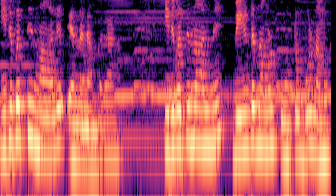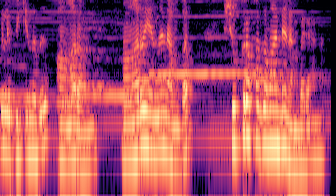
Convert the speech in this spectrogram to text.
ഇരുപത്തിനാല് എന്ന നമ്പറാണ് ഇരുപത്തിനാലിനെ വീണ്ടും നമ്മൾ കൂട്ടുമ്പോൾ നമുക്ക് ലഭിക്കുന്നത് ആറാണ്. ആറ് എന്ന നമ്പർ ശുക്രഭഗവാന്റെ നമ്പറാണ്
